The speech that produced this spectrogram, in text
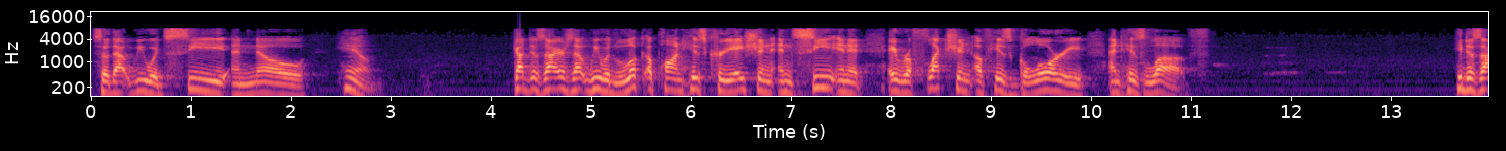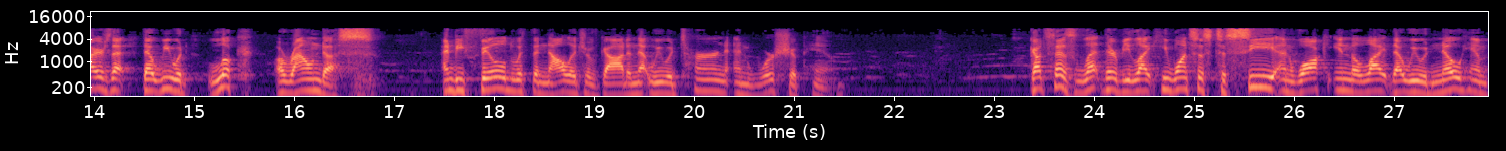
so that we would see and know Him. God desires that we would look upon His creation and see in it a reflection of His glory and His love. He desires that, that we would look around us and be filled with the knowledge of God and that we would turn and worship Him. God says, let there be light. He wants us to see and walk in the light that we would know Him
